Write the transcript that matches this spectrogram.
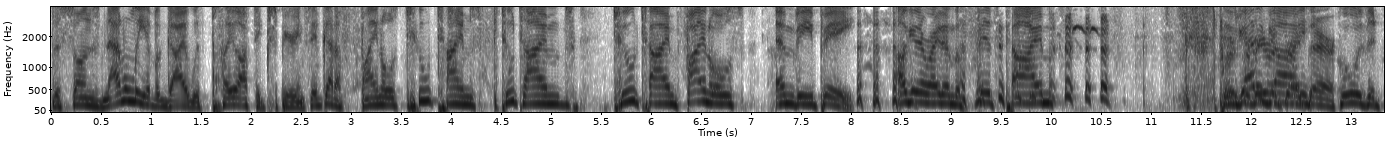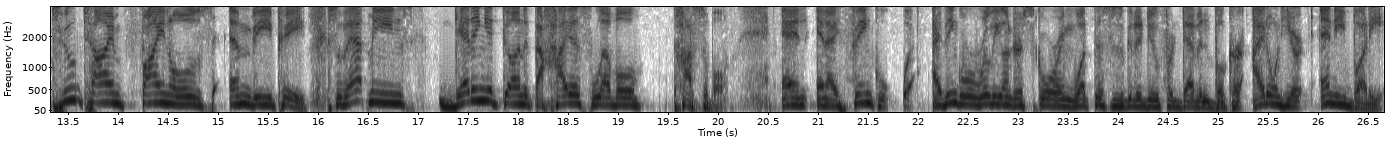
the Suns not only have a guy with playoff experience, they've got a finals two times, two times, two time finals MVP. I'll get it right on the fifth time. They've got a guy right there. who is a two-time Finals MVP. So that means getting it done at the highest level possible. And and I think I think we're really underscoring what this is going to do for Devin Booker. I don't hear anybody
